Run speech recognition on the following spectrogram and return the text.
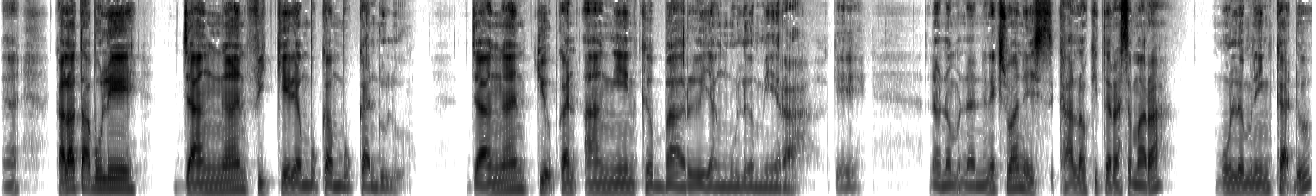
eh? kalau tak boleh Jangan fikir yang bukan-bukan dulu. Jangan tiupkan angin ke bara yang mula merah. Okay. Now, the next one is kalau kita rasa marah, mula meningkat tu,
